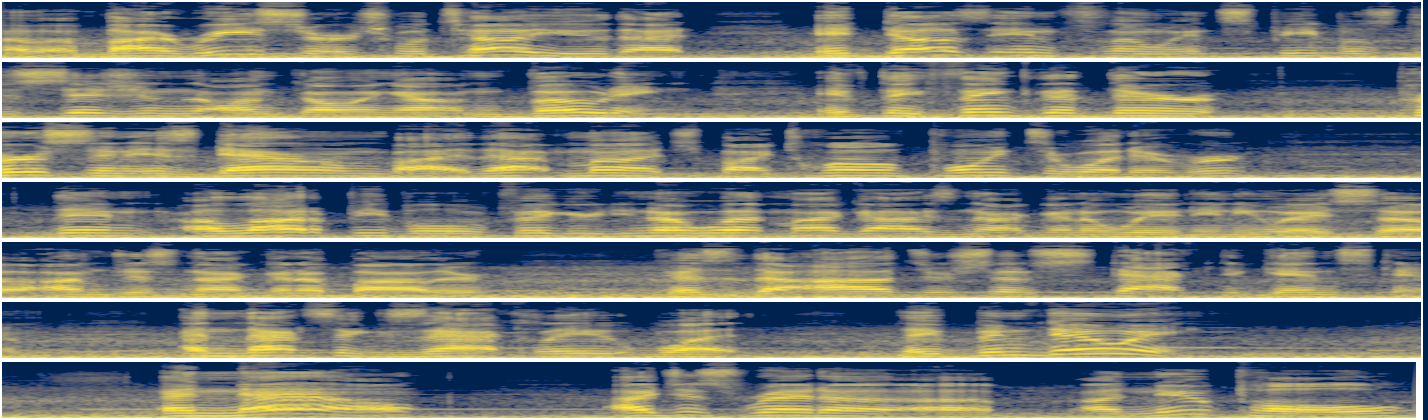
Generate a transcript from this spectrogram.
uh, by research will tell you that it does influence people's decision on going out and voting. If they think that their person is down by that much, by 12 points or whatever, then a lot of people figured, you know what, my guy's not going to win anyway, so I'm just not going to bother because the odds are so stacked against him. And that's exactly what they've been doing. And now, I just read a, a, a new poll.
